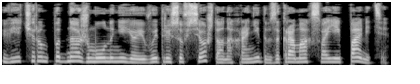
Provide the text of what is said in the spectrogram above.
Вечером поднажму на нее и вытрясу все, что она хранит в закромах своей памяти.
